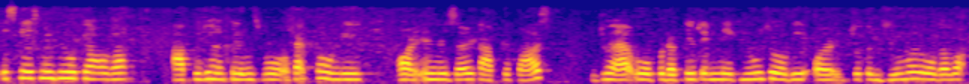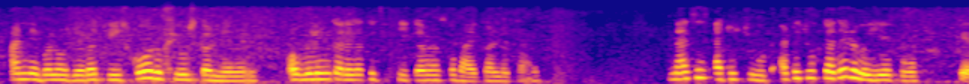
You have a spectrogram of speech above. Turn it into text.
इस केस में भी वो क्या होगा, आपकी जो है फीलिंग्स वो अफेक्ट होंगी और इन रिज़ल्ट आपके पास जो है वो प्रोडक्टिव टेक्निक यूज़ होगी और जो कंज्यूमर होगा वो अनएबल हो जाएगा चीज़ को रिफ्यूज़ करने में और विलिंग करेगा कि ठीक है, मैं उसको बाय कर लेता हूँ। नेक्स्ट इज़ एटीट्यूड एटीट्यूड कहते हैं रवैये को, कि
